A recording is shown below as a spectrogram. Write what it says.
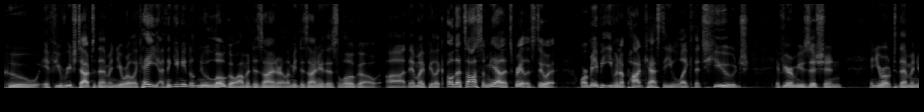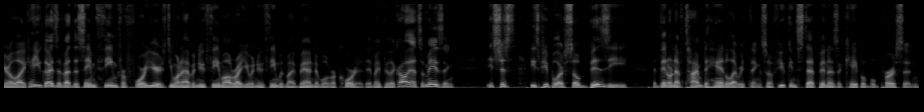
who, if you reached out to them and you were like, "Hey, I think you need a new logo. I'm a designer. Let me design you this logo," uh, they might be like, "Oh, that's awesome. Yeah, that's great. Let's do it." Or maybe even a podcast that you like that's huge. If you're a musician and you wrote to them and you're like, "Hey, you guys have had the same theme for four years. Do you want to have a new theme? I'll write you a new theme with my band and we'll record it." They might be like, "Oh, that's amazing." It's just these people are so busy that they don't have time to handle everything. So if you can step in as a capable person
